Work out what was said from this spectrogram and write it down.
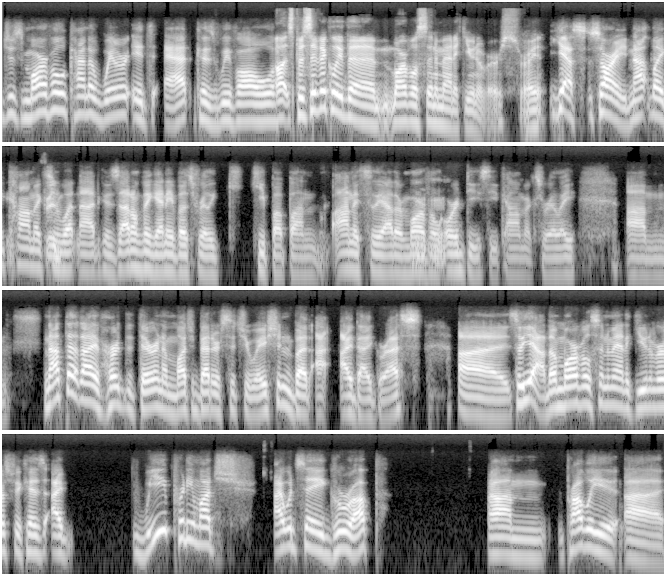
just Marvel, kind of where it's at, because we've all. Uh, specifically, the Marvel Cinematic Universe, right? Yes, sorry, not like comics and whatnot, because I don't think any of us really keep up on honestly either Marvel Mhm. or DC comics really. Um, not that I've heard that they're in a much better situation, but I, I digress. Uh, so yeah, the Marvel Cinematic Universe, because I we pretty much I would say grew up um probably uh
